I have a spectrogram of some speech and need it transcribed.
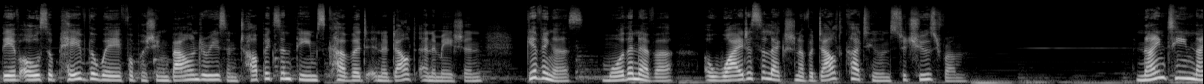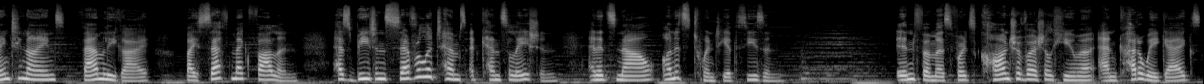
they have also paved the way for pushing boundaries in topics and themes covered in adult animation, giving us, more than ever, a wider selection of adult cartoons to choose from. 1999's Family Guy by Seth MacFarlane has beaten several attempts at cancellation, and it's now on its 20th season. Infamous for its controversial humor and cutaway gags,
